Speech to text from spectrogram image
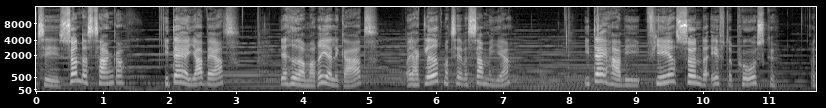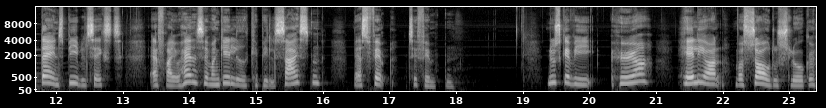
til Søndagstanker. I dag er jeg vært. Jeg hedder Maria Legard, og jeg har glædet mig til at være sammen med jer. I dag har vi 4. søndag efter påske, og dagens bibeltekst er fra Johannes evangeliet kapitel 16, vers 5-15. Nu skal vi høre, Helligånd, hvor sorg du slukke.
